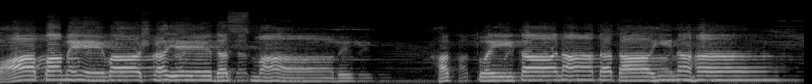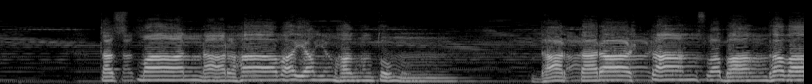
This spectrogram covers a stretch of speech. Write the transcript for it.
पापमेवाश्रयेदस्माद् हत्वैतानाततायिनः तस्मान्नर्हा वयम् हन्तुम्। धार्तराष्ट्रान् स्वबान्धवा।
